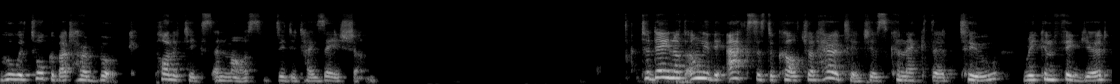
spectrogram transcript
who will talk about her book, Politics and Mass Digitization. Today, not only the access to cultural heritage is connected to, reconfigured,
